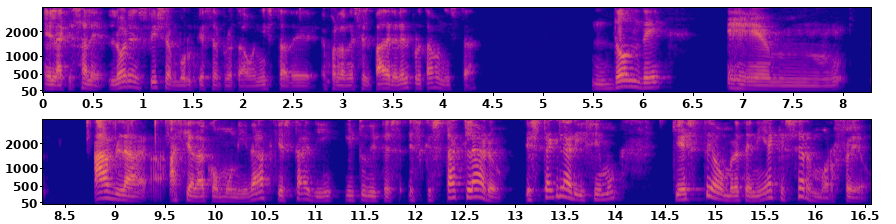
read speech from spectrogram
en la que sale Lawrence Fishenburg, que es el protagonista de, perdón, es el padre del protagonista, donde eh, habla hacia la comunidad que está allí y tú dices, es que está claro, está clarísimo que este hombre tenía que ser Morfeo.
